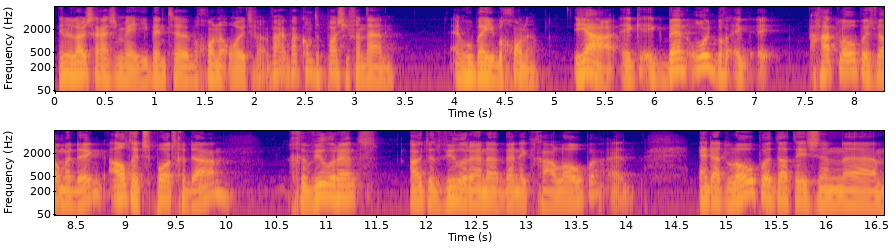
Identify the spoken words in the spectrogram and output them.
neem de luisteraars mee. Je bent eh, begonnen ooit. Waar, waar, waar komt de passie vandaan? En hoe ben je begonnen? Ja, ik, ik ben ooit... beg- Ik, ik- hardlopen is wel mijn ding. Altijd sport gedaan. Gewielrend. Uit het wielrennen ben ik gaan lopen. En, en dat lopen, dat is een... ehm,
